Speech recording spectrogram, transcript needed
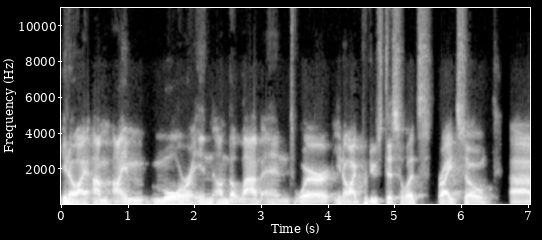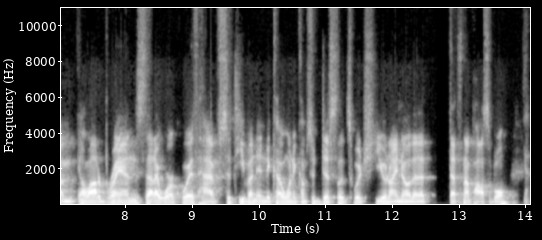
You know, I, I'm I'm more in on the lab end where you know I produce distillates, right? So, um, a lot of brands that I work with have sativa and indica when it comes to distillates, which you and I know that that's not possible. Yeah.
